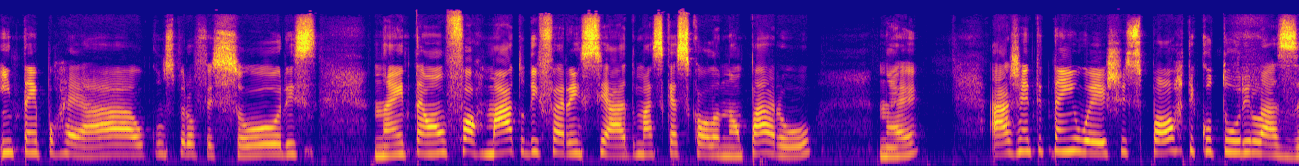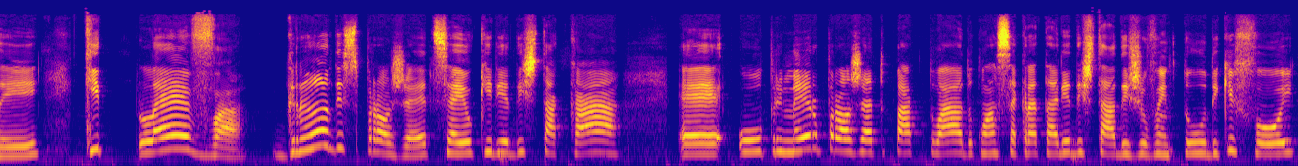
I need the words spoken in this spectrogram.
em tempo real, com os professores. Né? Então, é um formato diferenciado, mas que a escola não parou né? A gente tem o eixo esporte, cultura e lazer, que leva grandes projetos. E aí eu queria destacar é, o primeiro projeto pactuado com a Secretaria de Estado de Juventude, que foi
